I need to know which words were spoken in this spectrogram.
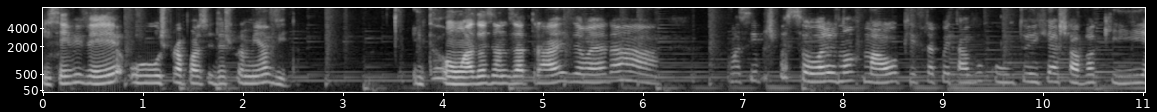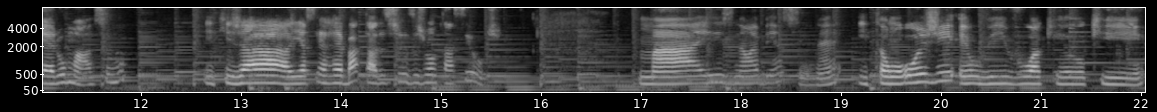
e sem viver os propósitos de Deus para minha vida. Então, há dois anos atrás, eu era uma simples pessoa normal que frequentava o culto e que achava que era o máximo e que já ia ser arrebatada se Jesus voltasse hoje. Mas não é bem assim, né? Então hoje eu vivo aquilo que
